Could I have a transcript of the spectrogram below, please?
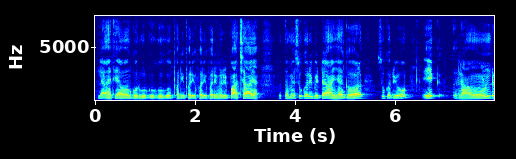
એટલે અહીંથી આવા ગોર ગોર ગોર ગોર ફરી ફરી ફરી ફરી ફરી પાછા આવ્યા તો તમે શું કર્યું બેટા? અહીંયા આગળ શું કર્યો? એક રાઉન્ડ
